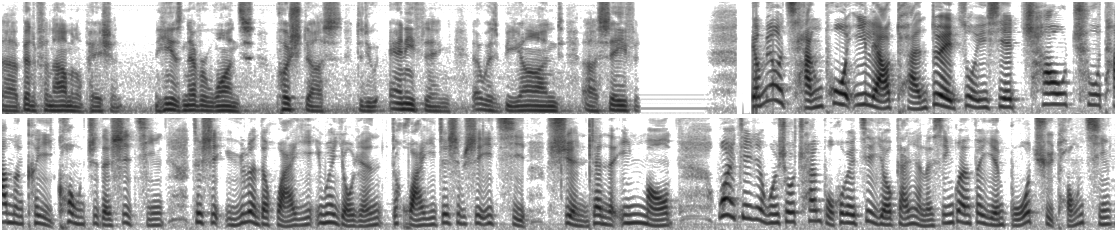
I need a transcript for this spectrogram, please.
uh, been a phenomenal patient. He has never once pushed us to do anything that was beyond uh, safe. 有没有强迫医疗团队做一些超出他们可以控制的事情？这是舆论的怀疑，因为有人怀疑这是不是一起选战的阴谋。外界认为说，川普会不会借由感染了新冠肺炎博取同情，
